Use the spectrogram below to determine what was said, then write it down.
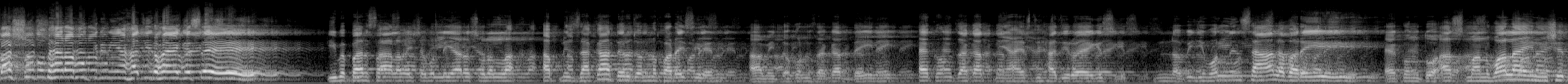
পাঁচশো তো ভেড়া বকরি নিয়ে হাজির হয়ে গেছে। কি ব্যাপার বললি আপনি জন্য পাঠাইছিলেন। আমি তখন দেই নাই, এখন নিয়ে আসছি হাজির হয়ে গেছি। নবীজি বললেন এখন তো আসমান ওয়ালাই নিষেধ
